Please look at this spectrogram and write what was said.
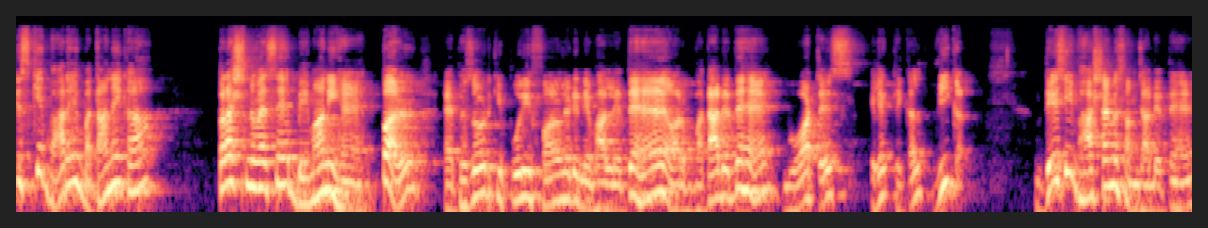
इसके बारे में बताने का प्रश्न वैसे बेमानी है, पर एपिसोड की पूरी फॉर्मेलिटी निभा लेते हैं और बता देते हैं व्हाट इज़ इलेक्ट्रिकल व्हीकल देसी भाषा में समझा देते हैं,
